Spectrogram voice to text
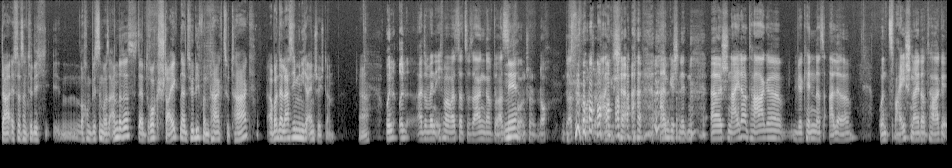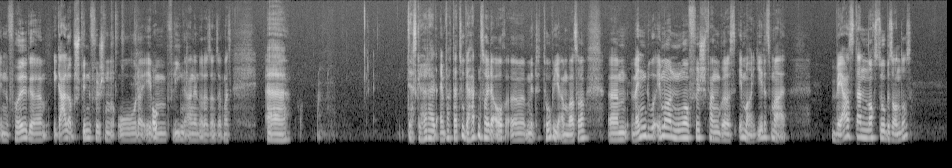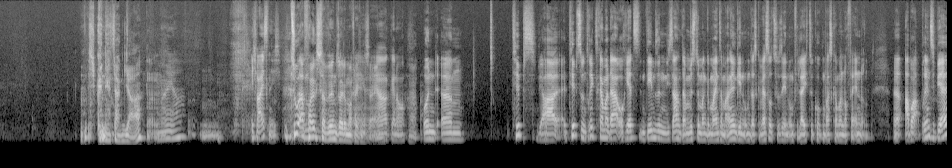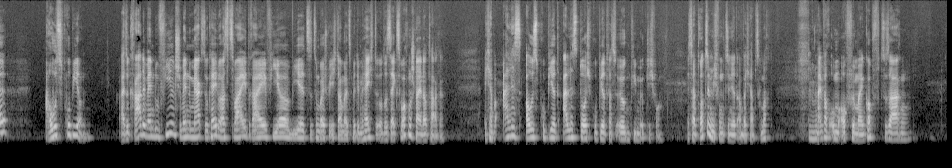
da ist das natürlich noch ein bisschen was anderes. Der Druck steigt natürlich von Tag zu Tag, aber da lasse ich mich nicht einschüchtern. Ja. und, und also wenn ich mal was dazu sagen darf, du hast Nee. es vorhin schon, doch, Du hast es vorhin schon angesch angeschnitten. Äh, Schneidertage, wir kennen das alle. Und zwei Schneidertage in Folge, egal ob Spinnfischen oder eben Fliegenangeln oder sonst irgendwas, äh, das gehört halt einfach dazu. Wir hatten es heute auch äh, mit Tobi am Wasser. Ähm, wenn du immer nur Fisch fangen würdest, immer, jedes Mal, wäre es dann noch so besonders? Ich könnte jetzt sagen, ja. Naja, hm. ich weiß nicht. Zu erfolgsverwöhnt sollte man vielleicht nicht sein. Ja, genau. Und ähm, Tipps, ja, Tipps und Tricks kann man da auch jetzt in dem Sinne nicht sagen. Da müsste man gemeinsam angeln gehen, um das Gewässer zu sehen, um vielleicht zu gucken, was kann man noch verändern. Aber prinzipiell ausprobieren. Also gerade wenn du viel, wenn du merkst, okay, du hast zwei, drei, vier, wie jetzt zum Beispiel ich damals mit dem Hecht oder sechs Wochen Schneidertage. Ich habe alles ausprobiert, alles durchprobiert, was irgendwie möglich war. Es hat trotzdem nicht funktioniert, aber ich habe es gemacht. Einfach um auch für meinen Kopf zu sagen,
